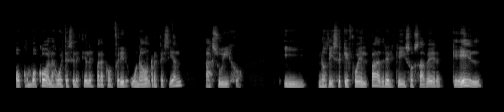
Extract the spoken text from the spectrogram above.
o convocó a las huestes celestiales para conferir una honra especial a su Hijo. Y nos dice que fue el Padre el que hizo saber que Él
